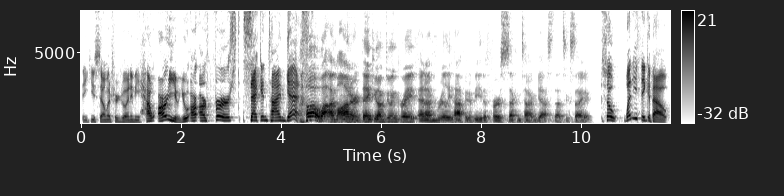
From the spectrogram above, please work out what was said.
thank you so much for joining me. How are you? You are our first second time guest. Oh, wow. I'm honored. Thank you. I'm doing great. And I'm really happy to be the first second time guest. That's exciting. So, when you think about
